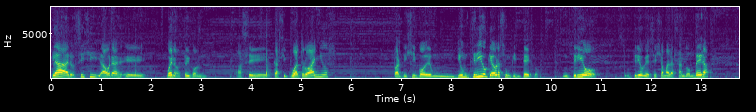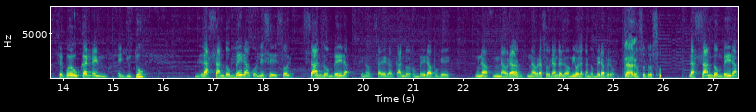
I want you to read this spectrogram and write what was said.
Claro, sí, sí, ahora, eh, bueno, estoy con, hace casi cuatro años, participo de un, de un trío que ahora es un quinteto, un trío, un trío que se llama La Sandombera, se puede buscar en, en YouTube, La Sandombera con ese de sol, Sandombera, que no sale Candombera porque una, un, abrazo, un abrazo grande a los amigos de la Candombera, pero Claro. nosotros somos La Sandombera.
